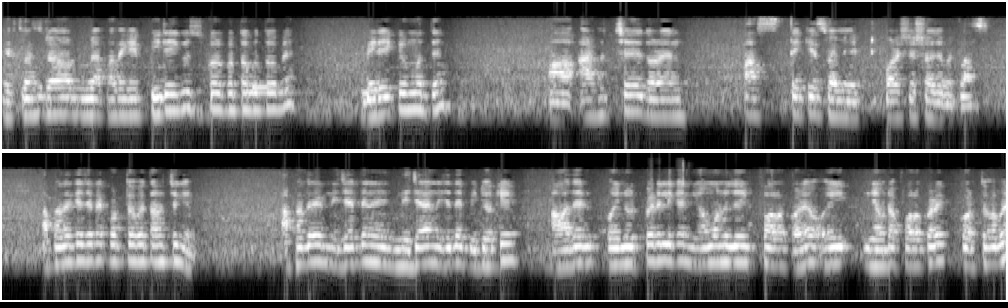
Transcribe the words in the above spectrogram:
নেক্সট ক্লাসে জয়েন হওয়ার পূর্বে আপনাদেরকে বিডাইকিউ স্কোর করতে হতে হবে বিডাইকিউর মধ্যে আর হচ্ছে ধরেন পাঁচ থেকে ছয় মিনিট পরে শেষ হয়ে যাবে ক্লাস আপনাদেরকে যেটা করতে হবে তা হচ্ছে কি, আপনাদের নিজেদের, নিজেরা নিজেদের ভিডিওকে আমাদের ওই নোটপ্যাডে লেখা নিয়ম অনুযায়ী ফলো করে, ওই নিয়মটা ফলো করে করতে হবে।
